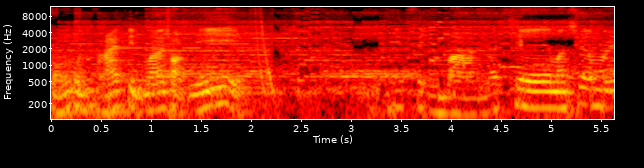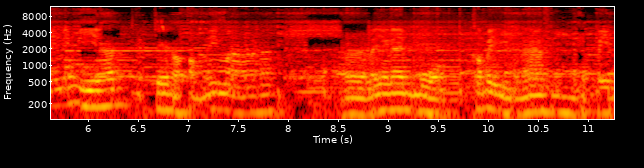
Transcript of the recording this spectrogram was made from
สองหมุนท้ายติดมาช็อตนี้ที่สี่บาทแล้วเคมาเชื่อมไหมไม่มีนะเจสองสองไม่มานะฮะเออแล้วยังได้บวกเข้าไปอีกนะฮะฟรีสเปน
